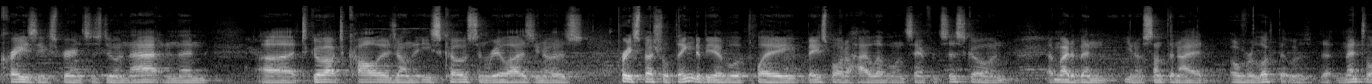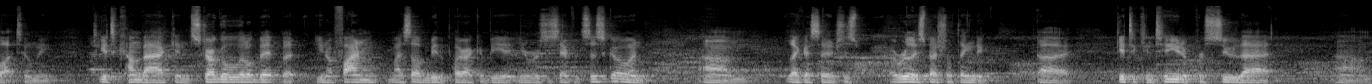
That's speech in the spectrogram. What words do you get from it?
crazy experiences doing that, and then uh, to go out to college on the East Coast and realize you know there's pretty special thing to be able to play baseball at a high level in San Francisco, and that might have been you know something I had overlooked that was that meant a lot to me. To get to come back and struggle a little bit, but you know find myself and be the player I could be at University of San Francisco, and um, like I said, it's just a really special thing to uh, get to continue to pursue that. Um,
